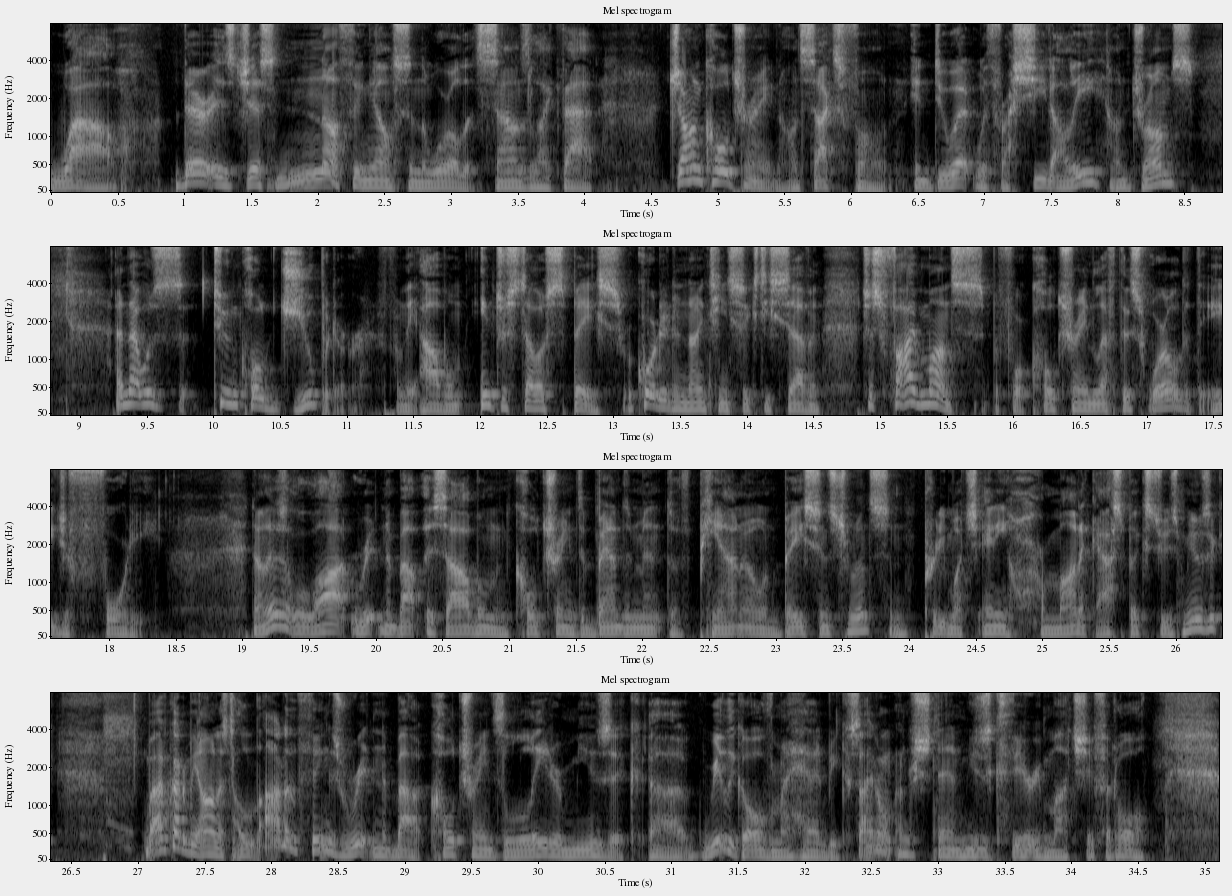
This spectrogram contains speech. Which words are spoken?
Wow, there is just nothing else in the world that sounds like that. John Coltrane on saxophone, in duet with Rashied Ali on drums. And that was a tune called Jupiter from the album Interstellar Space, recorded in 1967, just five months before Coltrane left this world at the age of 40. Now, there's a lot written about this album and Coltrane's abandonment of piano and bass instruments and pretty much any harmonic aspects to his music. But I've got to be honest, a lot of the things written about Coltrane's later music uh, really go over my head because I don't understand music theory much, if at all.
